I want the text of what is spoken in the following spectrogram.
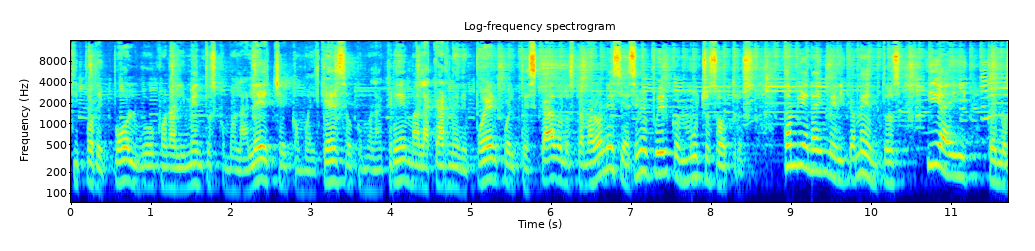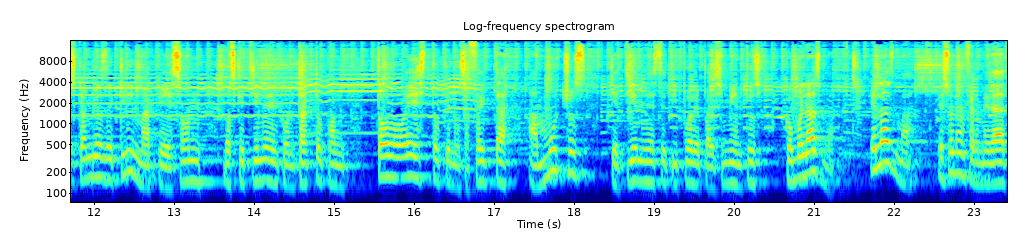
tipo de polvo, con alimentos como la leche, como el queso, como la crema, la carne de puerco, el pescado, los camarones y así me puedo ir con muchos otros. También hay medicamentos y hay pues los cambios de clima que son los que tienen el contacto con todo esto que nos afecta a muchos que tienen este tipo de padecimientos como el asma. El asma es una enfermedad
